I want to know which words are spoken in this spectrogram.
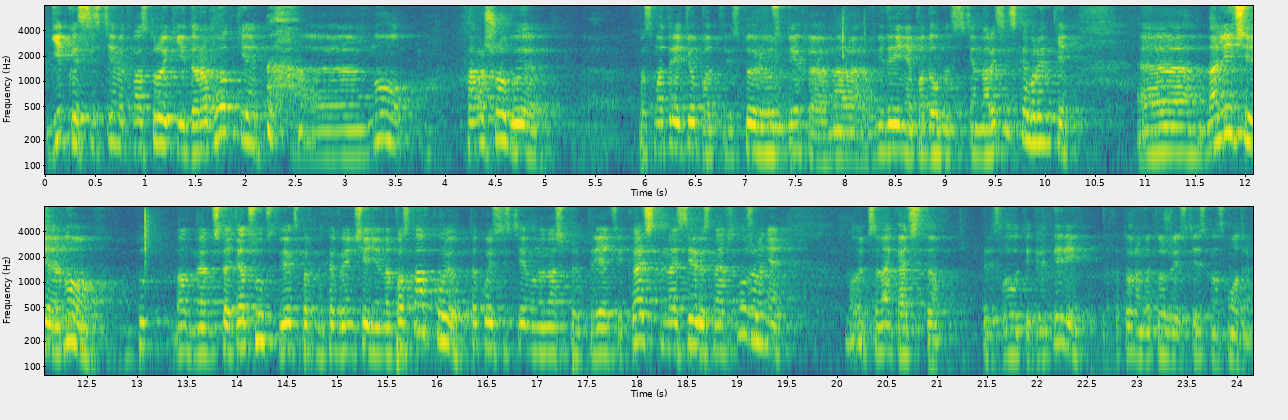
Гибкость системы к настройке и доработке. Э, ну, хорошо бы э, посмотреть опыт, историю успеха на внедрение подобных систем на российском рынке. Э, наличие, ну, надо, наверное, читать отсутствие экспортных ограничений на поставку такой системы на наше предприятие, качественное сервисное обслуживание, ну и цена-качество, пресловутый критерий, на который мы тоже, естественно, смотрим.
